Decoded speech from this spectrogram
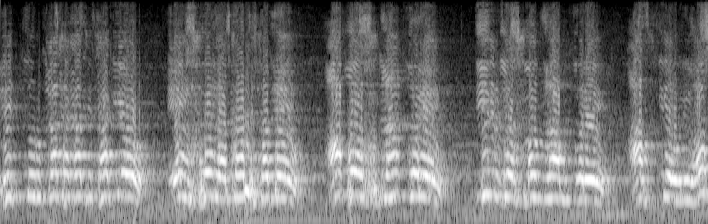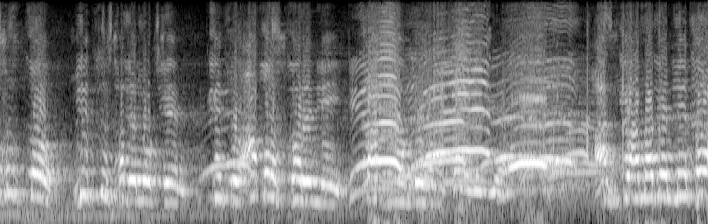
মৃত্যুর কাছাকাছি থাকেও এই স্বৈরাচারের সাথে আপোষ না করে দীর্ঘ সংগ্রাম করে আজকে উনি অসুস্থ, মৃত্যুর সাথে লড়ছেন, কিন্তু আপোষ তার জিয়া। আজকে আমাদের নেতা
